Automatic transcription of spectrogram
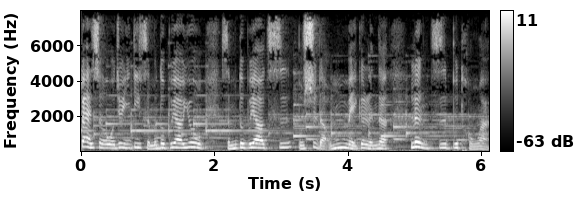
断舍我就一定什么都不要用，什么都不要吃，不是的，我们每个人的认知不同啊，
